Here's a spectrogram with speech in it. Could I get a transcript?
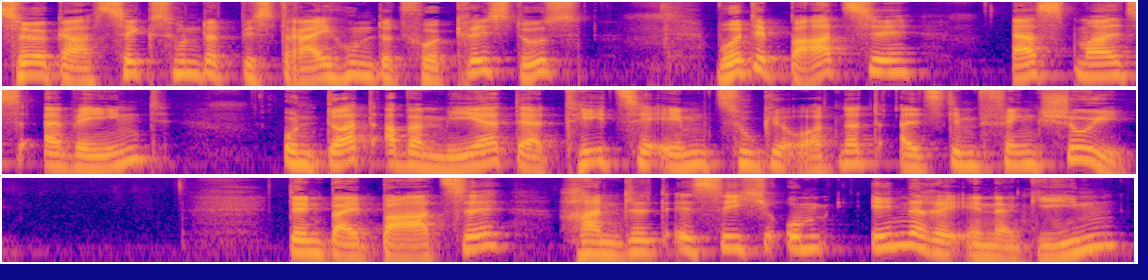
circa 600 bis 300 vor Christus, wurde Baze erstmals erwähnt und dort aber mehr der TCM zugeordnet als dem Feng Shui. Denn bei Baze handelt es sich um innere Energien,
